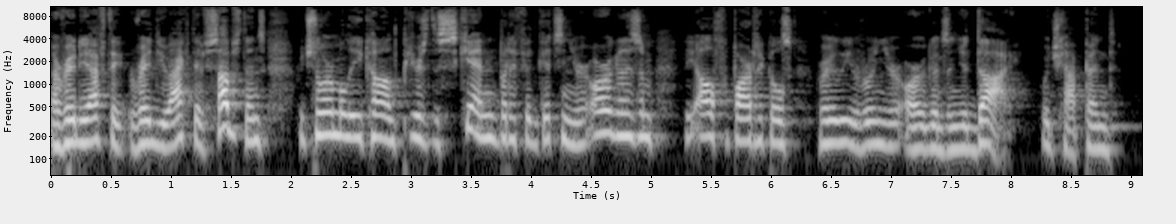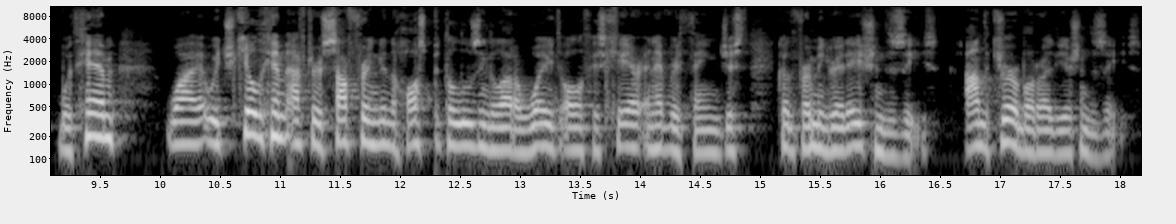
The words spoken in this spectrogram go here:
a radioactive, radioactive substance which normally can't pierce the skin, but if it gets in your organism, the alpha particles really ruin your organs and you die, which happened with him, why, which killed him after suffering in the hospital, losing a lot of weight, all of his hair and everything, just confirming radiation disease, uncurable radiation disease.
